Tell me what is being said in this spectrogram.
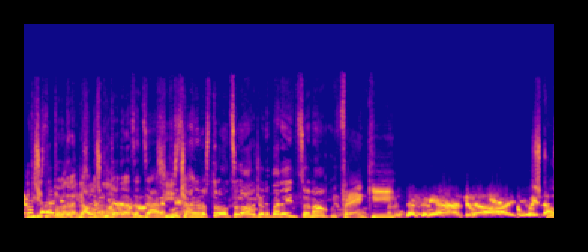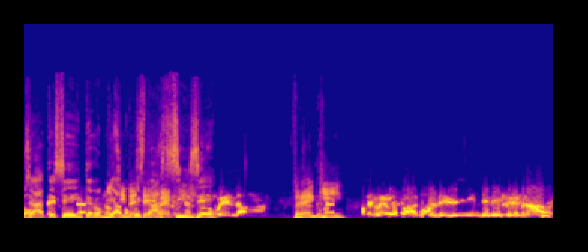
Ma di che stai No, parlando? scudo della zanzara. Sì, Cruciano è lo stronzo, no, ha ragione Parenzo, no? Frankie? Non sento neanche, dai. Scusate se interrompiamo questa assise. Frankie? Fate? Deve essere bravo.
